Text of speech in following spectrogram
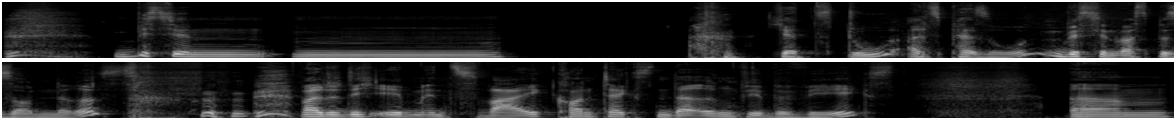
ein bisschen mh, mm, jetzt du als Person ein bisschen was Besonderes, weil du dich eben in zwei Kontexten da irgendwie bewegst. Ähm,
